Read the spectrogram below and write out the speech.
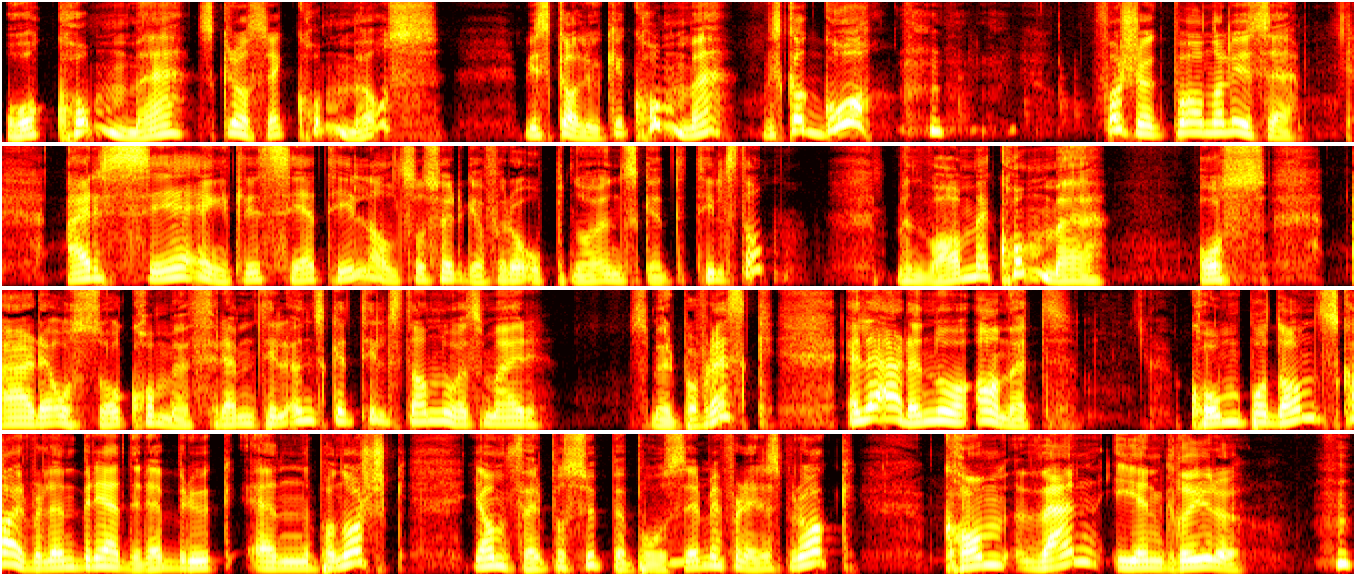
Å komme, skråstrek komme oss. Vi skal jo ikke komme, vi skal gå! Forsøk på analyse. Er se egentlig se til, altså sørge for å oppnå ønsket tilstand? Men hva med komme oss? Er det også å komme frem til ønsket tilstand noe som er smør på flesk, eller er det noe annet? Kom på dansk har vel en bredere bruk enn på norsk, jf. på suppeposer med flere språk. Kom vann i en gryte.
